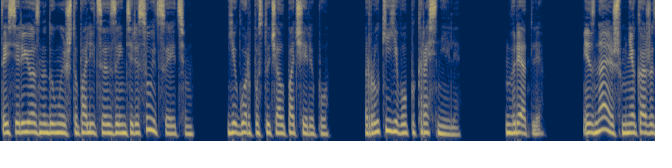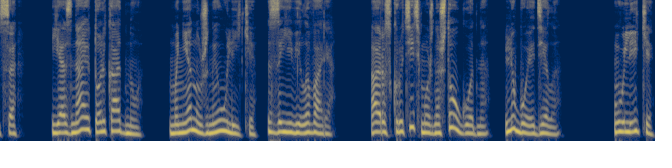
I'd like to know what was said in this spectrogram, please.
Ты серьезно думаешь, что полиция заинтересуется этим? Егор постучал по черепу. Руки его покраснели. Вряд ли. И знаешь, мне кажется, я знаю только одно. Мне нужны улики, заявила Варя. А раскрутить можно что угодно, любое дело. «Улики?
